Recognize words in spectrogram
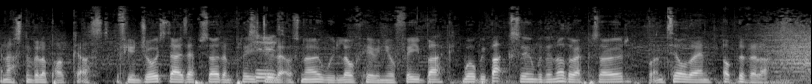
and Aston Villa podcast. If you enjoyed today's episode, then please do let us know. We love hearing your feedback. We'll be back soon with another episode, but until then, up the Villa.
